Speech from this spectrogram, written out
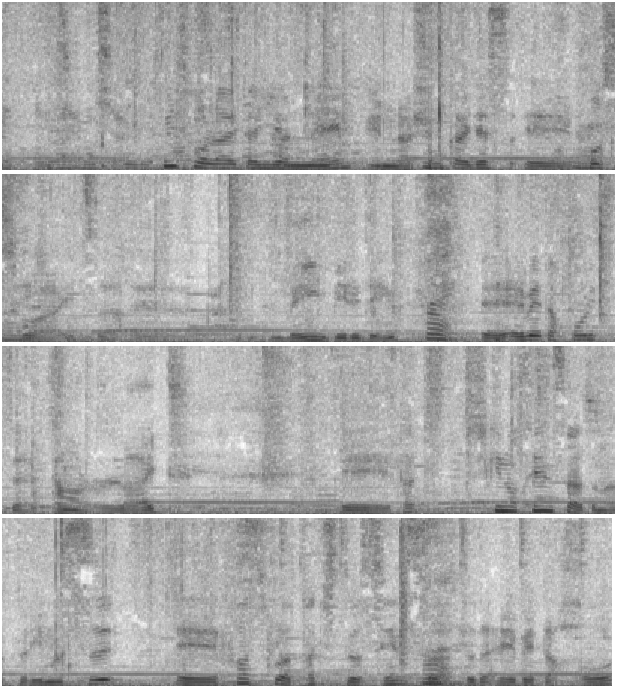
했거든요. 21일. Please write your name and uh, Shunkai desu. Uh, first floor is a uh, main building. はい。 Uh, elevator hall is uh, turn right. えータッチ式のセンサーとなっております。 えー、first floor touch the sensor to the elevator hall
